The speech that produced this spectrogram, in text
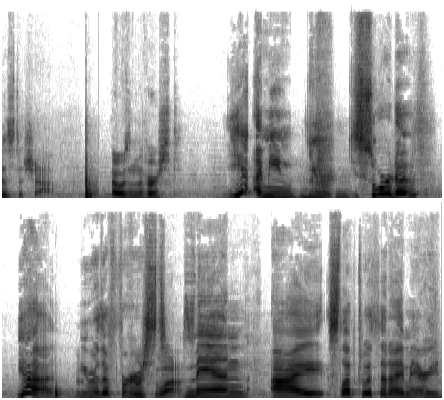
Just a shot. I was in the first. Yeah, I mean, you sort of. Yeah, you were the First first, last. man I slept with that I married,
